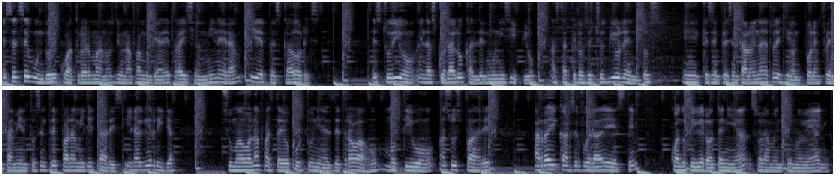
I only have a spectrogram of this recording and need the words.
Es el segundo de cuatro hermanos de una familia de tradición minera y de pescadores. Estudió en la escuela local del municipio hasta que los hechos violentos eh, que se presentaron en la región por enfrentamientos entre paramilitares y la guerrilla sumado a la falta de oportunidades de trabajo, motivó a sus padres a radicarse fuera de este cuando Figueroa tenía solamente nueve años.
